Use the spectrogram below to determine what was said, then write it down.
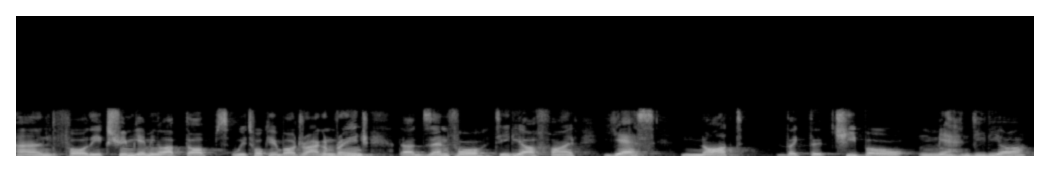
And for the extreme gaming laptops, we're talking about Dragon Range, that Zen 4 DDR5. Yes, not like the cheapo meh DDR,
